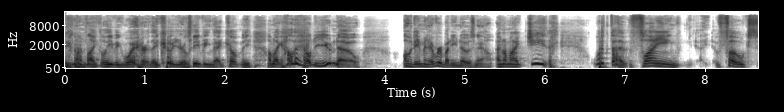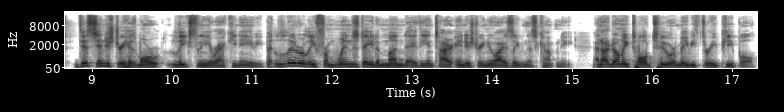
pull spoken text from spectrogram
And I'm like, Leaving where? They go, You're leaving that company. I'm like, How the hell do you know? Oh, Damon, everybody knows now. And I'm like, Geez, what the flying folks? This industry has more leaks than the Iraqi Navy. But literally from Wednesday to Monday, the entire industry knew I was leaving this company. And I'd only told two or maybe three people.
